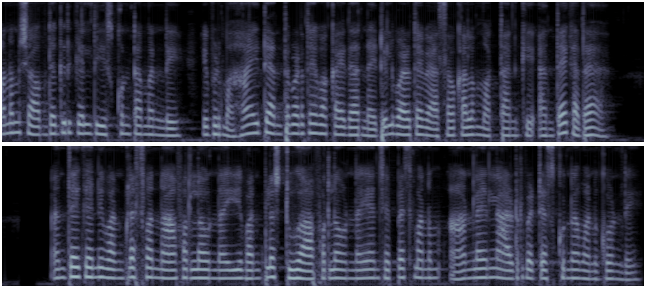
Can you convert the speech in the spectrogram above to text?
మనం షాప్ దగ్గరికి వెళ్ళి తీసుకుంటామండి. ఇప్పుడు మహా అయితే ఎంత పడతాయి? ఒక ఐదారు నైటీలు పడతాయి వేసవకాలం మొత్తానికి. అంతే కదా? అంతేకాని వన్ ప్లస్ వన్ ఆఫర్లో ఉన్నాయి వన్ ప్లస్ టూ ఆఫర్లో ఉన్నాయి అని చెప్పేసి మనం ఆన్లైన్లో ఆర్డర్ పెట్టేసుకున్నాం అనుకోండి.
